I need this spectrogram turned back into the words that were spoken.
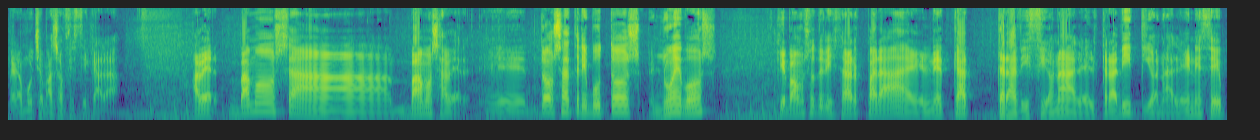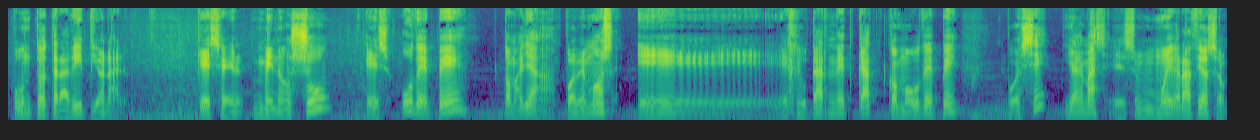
pero mucho más sofisticada. A ver, vamos a. Vamos a ver. Eh, dos atributos nuevos que vamos a utilizar para el Netcat tradicional, el tradicional, nc.tradicional. Que es el menos u, es UDP. Toma ya, podemos eh, ejecutar Netcat como UDP. Pues sí, y además es muy gracioso.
